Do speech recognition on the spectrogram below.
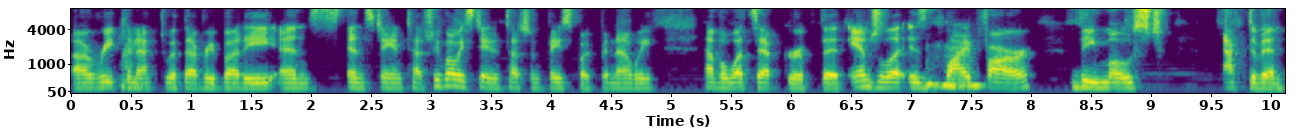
uh, reconnect right. with everybody, and and stay in touch. We've always stayed in touch on Facebook, but now we have a WhatsApp group that Angela is mm-hmm. by far the most active in.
